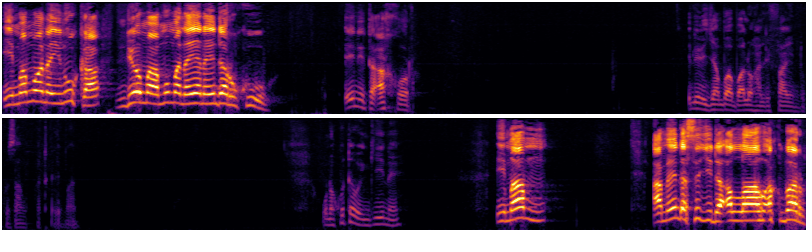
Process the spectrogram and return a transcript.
Imamu anainuka ndio maamuma na yeye anaenda rukuu. Hii ni taakhur hili ni jambo ambalo halifai ndugu zangu katika imani. Unakuta wengine imamu ameenda sijida allahu akbar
